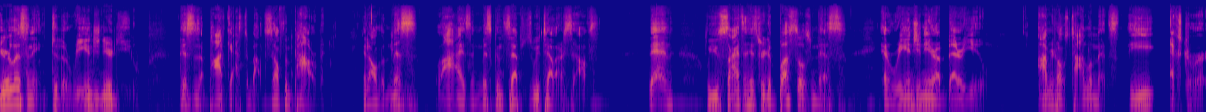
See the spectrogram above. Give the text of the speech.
You're listening to The Reengineered You. This is a podcast about self empowerment and all the myths, lies, and misconceptions we tell ourselves. Then we use science and history to bust those myths and re engineer a better you. I'm your host, Todd Laments, the extrovert.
